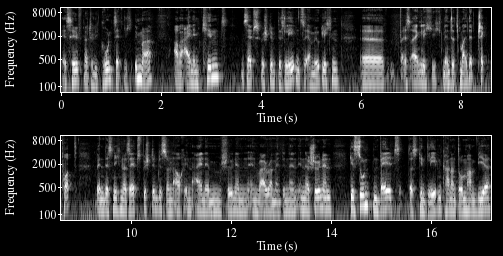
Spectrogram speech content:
es hilft natürlich grundsätzlich immer, aber einem Kind ein selbstbestimmtes Leben zu ermöglichen, äh, ist eigentlich, ich nenne es jetzt mal der Jackpot, wenn das nicht nur selbstbestimmt ist, sondern auch in einem schönen Environment, in, in einer schönen, gesunden Welt das Kind leben kann. Und darum haben wir,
